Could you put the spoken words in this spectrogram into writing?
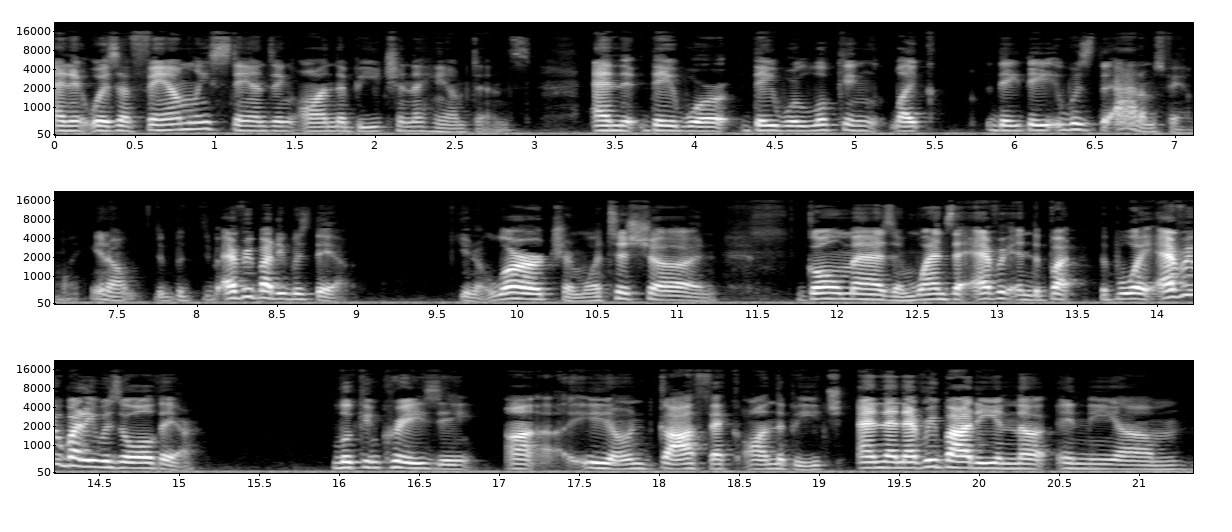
and it was a family standing on the beach in the Hamptons. And they were they were looking like they, they it was the Addams family, you know. Everybody was there. You know, Lurch and Morticia and Gomez and Wednesday, every and the but the boy, everybody was all there looking crazy, uh, you know, in gothic on the beach, and then everybody in the in the um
